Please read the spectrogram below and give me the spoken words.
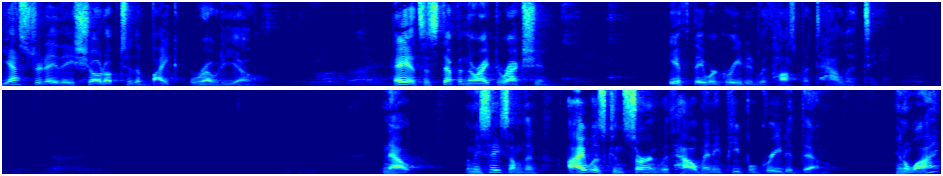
yesterday they showed up to the bike rodeo. Hey, it's a step in the right direction if they were greeted with hospitality. Now, let me say something. I was concerned with how many people greeted them. You know why?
